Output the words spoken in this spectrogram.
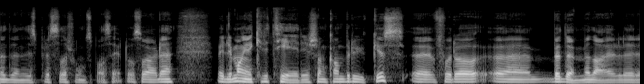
nødvendigvis prestasjonsbasert. Og så er det veldig mange kriterier som kan brukes for å bedømme da, eller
